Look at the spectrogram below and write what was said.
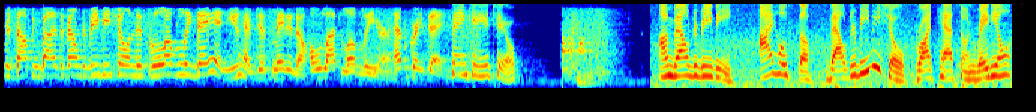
We're stopping by the Valder Beebe Show on this lovely day, and you have just made it a whole lot lovelier. Have a great day. Thank you. You too. I'm Valder Beebe. I host the Valder Beebe Show, broadcast on radio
